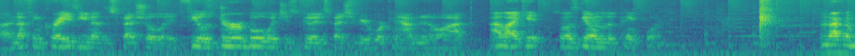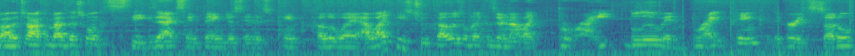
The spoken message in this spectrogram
Uh, nothing crazy, nothing special. It feels durable, which is good, especially if you're working out in it a lot. I like it, so let's get on to the pink one. I'm not going to bother talking about this one because it's the exact same thing, just in this pink colorway. I like these two colors only because they're not like bright blue and bright pink. They're very subtle.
